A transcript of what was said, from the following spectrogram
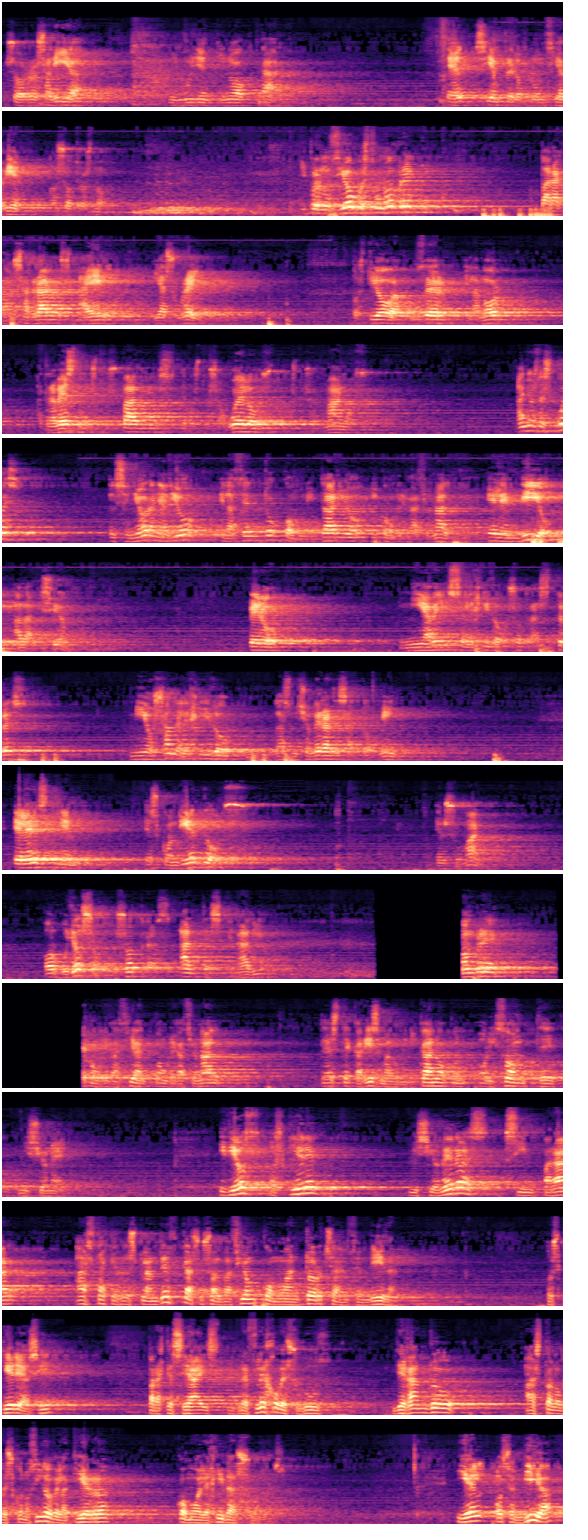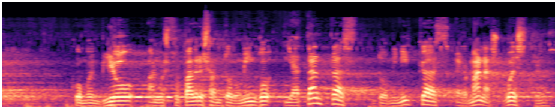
Sor Rosalía Guyen Tinoctar. Él siempre lo pronuncia bien, nosotros no. Y pronunció vuestro nombre para consagraros a Él y a su rey. Os dio a conocer el amor a través de vuestros padres, de vuestros abuelos, Años después, el Señor añadió el acento comunitario y congregacional, el envío a la misión. Pero ni habéis elegido vosotras tres, ni os han elegido las misioneras de Santo Domingo. Él es quien, escondiéndoos en su mano, orgulloso de nosotras antes que nadie, nombre congregacional de este carisma dominicano con horizonte misionero. Y Dios os quiere misioneras sin parar hasta que resplandezca su salvación como antorcha encendida os quiere así para que seáis reflejo de su luz, llegando hasta lo desconocido de la tierra como elegidas suyas. Y Él os envía, como envió a nuestro Padre Santo Domingo y a tantas dominicas hermanas vuestras,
